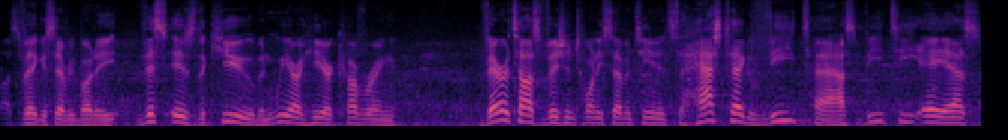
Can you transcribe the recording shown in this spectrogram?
Las Vegas, everybody. This is theCUBE, and we are here covering Veritas Vision 2017. It's the hashtag VTAS, V-T-A-S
